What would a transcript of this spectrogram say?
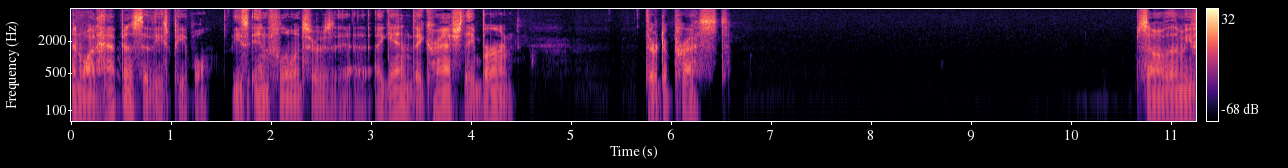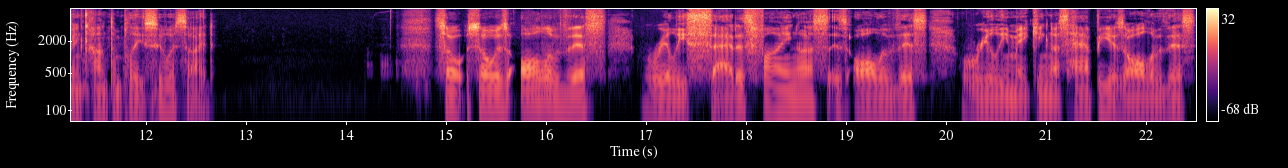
And what happens to these people, these influencers? Uh, again, they crash, they burn. They're depressed. Some of them even contemplate suicide. So, so is all of this really satisfying us? Is all of this really making us happy? Is all of this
